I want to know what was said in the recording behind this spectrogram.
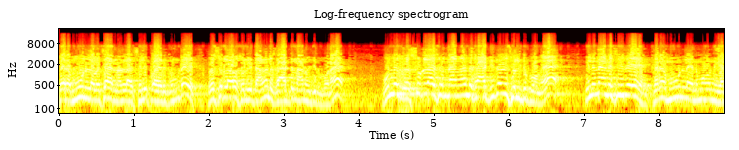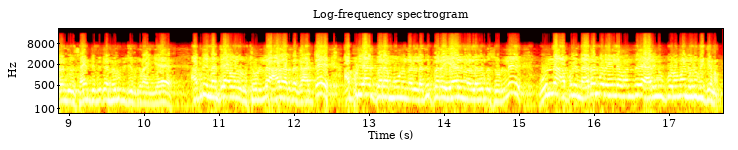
வேற மூணுல வச்சா நல்லா செழிப்பா இருக்கும்னு ரசூல்லாவை சொல்லிட்டாங்கன்னு காட்டு நான் வச்சுட்டு போனேன் ஒன்னு ரசூல்லா சொன்னாங்கன்னு தான் சொல்லிட்டு போங்க. இல்லன்னா என்ன செய்யுது? பிற மூணுல என்னமோ ஒண்ணு இறங்குது சயின்டிபிக்கா நிரூபிச்சிருக்காங்க அப்படி நந்தியாவை சொல்லு ஆதாரத்தை காட்டு அப்படியாவது பிற மூணு நல்லது பிற ஏழு நல்லதுன்னு சொல்லு ஒண்ணு அப்படி நடைமுறையில வந்து அறிவுபூர்வமா நிரூபிக்கணும்.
